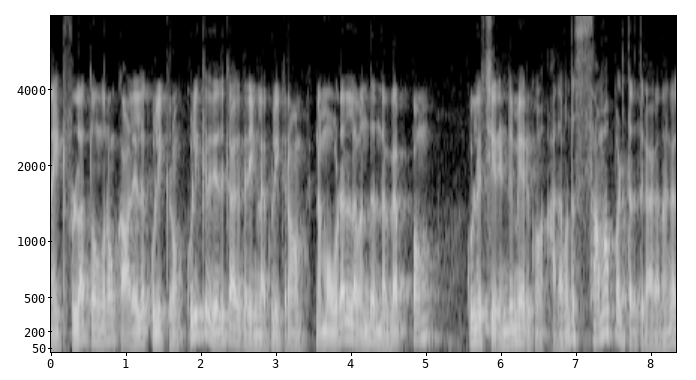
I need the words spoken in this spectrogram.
நைட் ஃபுல்லாக தூங்குறோம் காலையில் குளிக்கிறோம். குளிக்கிறது எதுக்காக தெரியுங்களா குளிக்கிறோம்? நம்ம உடலில் வந்து அந்த வெப்பம் குளிர்ச்சி ரெண்டுமே இருக்கும். அதை வந்து சமப்படுத்துறதுக்காக தாங்க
